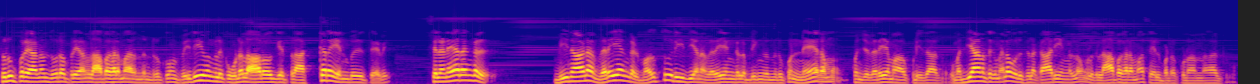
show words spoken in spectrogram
சிறு பிரயாணம் தூர பிரயாணம் இருந்துட்டு இருக்கும். பெரியவங்களுக்கு உடல் ஆரோக்கியத்துல அக்கறை என்பது தேவை. சில நேரங்கள் வீணான விரயங்கள் மருத்துவ ரீதியான விரயங்கள் அப்படிங்கிறது இருக்கும். நேரமும் கொஞ்சம் விரயமாகக்கூடியதா இருக்கும். மத்தியானத்துக்கு மேல ஒரு சில காரியங்கள்ல உங்களுக்கு லாபகரமா செயல்படக்கூடாதா இருக்கும்.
